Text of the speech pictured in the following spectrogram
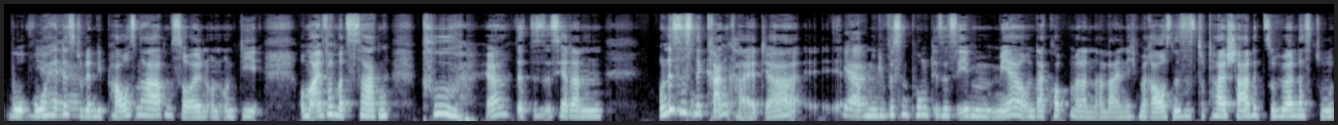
Wo, wo yeah. hättest du denn die Pausen haben sollen? Und, und die, um einfach mal zu sagen, puh, ja, das, das ist ja dann, und es ist eine Krankheit, ja. ja. Ab einem gewissen Punkt ist es eben mehr und da kommt man dann allein nicht mehr raus. Und es ist total schade zu hören, dass du,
